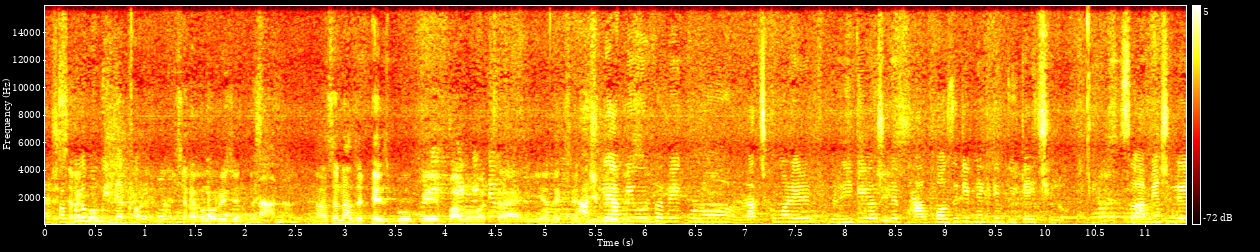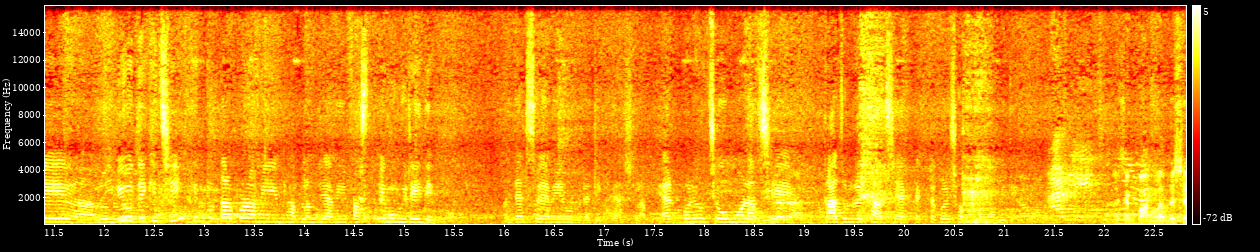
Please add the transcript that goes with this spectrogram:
আর সবগুলো মুভি দেখা। এছাড়া কোনো রিজন না না। না জানা যে ফেসবুকে ভালো একটা ইয়ে দেখছেন আসলে আমি ওইভাবে কোনো রাজকুমারের রিভিউ আসলে ভালো পজিটিভ নেগেটিভ দুইটাই ছিল। সো আমি আসলে রিভিউ দেখেছি কিন্তু তারপর আমি ভাবলাম যে আমি ফার্স্ট এই মুভিটাই দেখব। দ্যাটস ওয়াই আমি এই মুভিটা দেখতে আসলাম। এরপরে হচ্ছে ওমর আছে কাজল রেখা আছে একটা একটা করে সবগুলো মুভি দেখব। আচ্ছা বাংলাদেশে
